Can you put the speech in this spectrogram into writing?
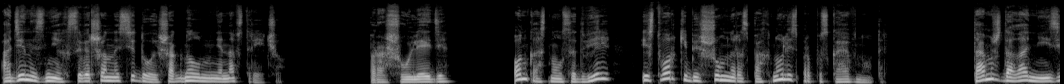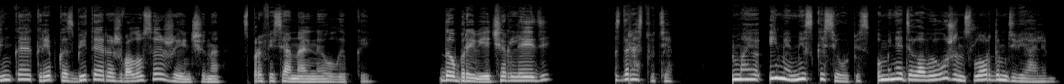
Один из них, совершенно седой, шагнул мне навстречу. «Прошу, леди». Он коснулся двери, и створки бесшумно распахнулись, пропуская внутрь. Там ждала низенькая, крепко сбитая рыжеволосая женщина с профессиональной улыбкой. «Добрый вечер, леди». «Здравствуйте. Мое имя мисс Кассиопис. У меня деловой ужин с лордом Девиалем».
